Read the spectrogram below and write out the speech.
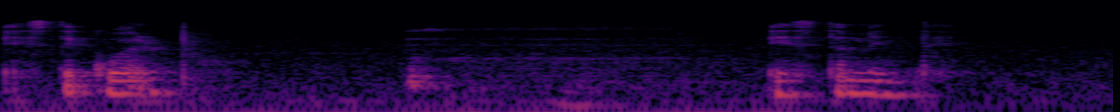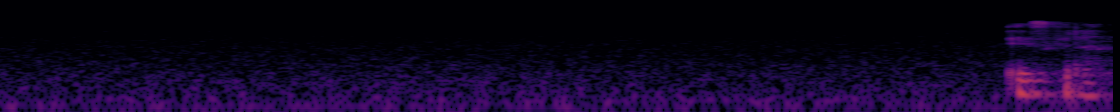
Este cuerpo esta mente. Es grande.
